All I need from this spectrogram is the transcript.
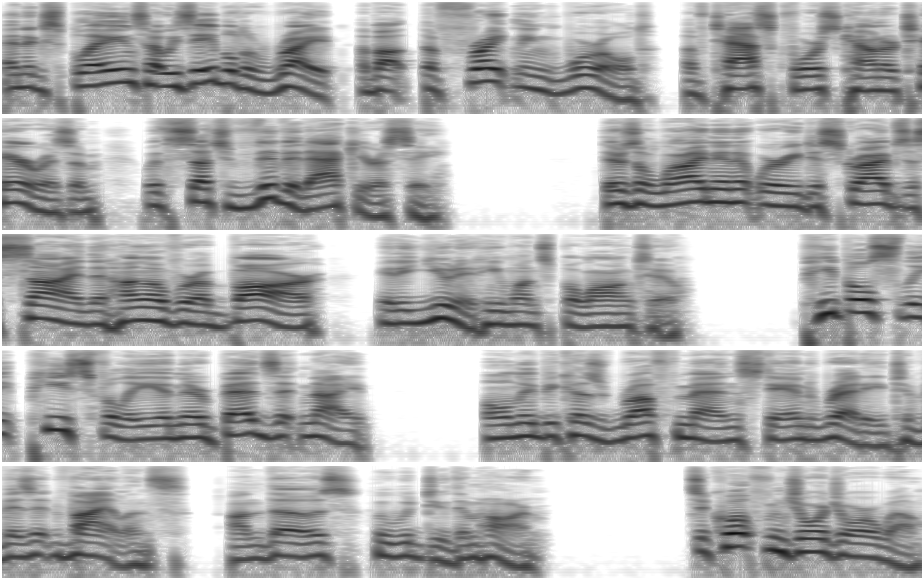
and explains how he's able to write about the frightening world of task force counterterrorism with such vivid accuracy. There's a line in it where he describes a sign that hung over a bar in a unit he once belonged to. People sleep peacefully in their beds at night only because rough men stand ready to visit violence on those who would do them harm. It's a quote from George Orwell,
